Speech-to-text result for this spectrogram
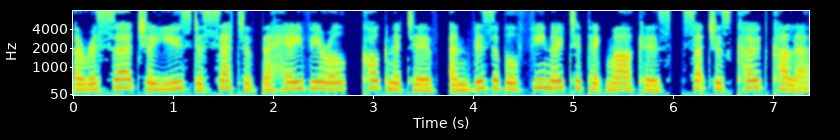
a researcher used a set of behavioral, cognitive, and visible phenotypic markers, such as coat color,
